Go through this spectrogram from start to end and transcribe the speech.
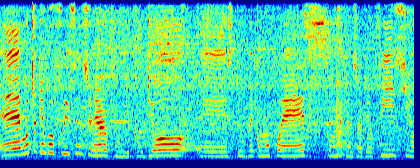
Eh, mucho tiempo fui funcionario público. Yo eh, estuve como juez, como defensor de oficio,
